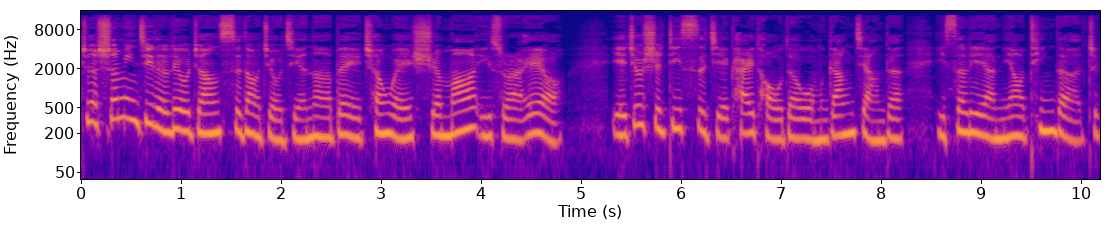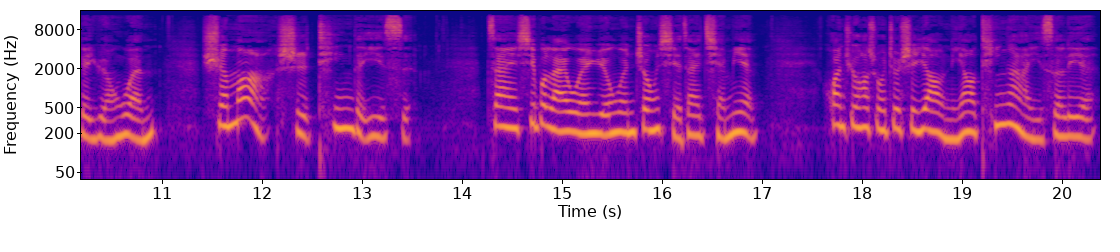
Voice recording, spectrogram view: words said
这《生命记》的六章四到九节呢，被称为 Shema Israel，也就是第四节开头的我们刚讲的以色列啊，你要听的这个原文。什么是听的意思，在希伯来文原文中写在前面。换句话说，就是要你要听啊，以色列。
